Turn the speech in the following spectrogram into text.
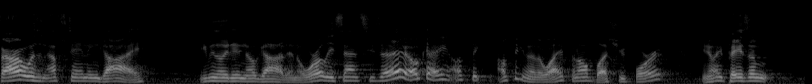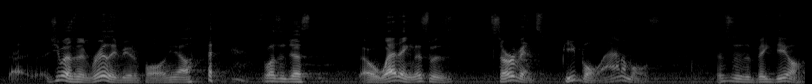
Pharaoh was an upstanding guy, even though he didn't know God. In a worldly sense, he said, "Hey, okay, I'll take I'll take another wife, and I'll bless you for it." You know, he pays him. Uh, she wasn't really beautiful. You know, this wasn't just a wedding. This was servants, people, animals. This was a big deal.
